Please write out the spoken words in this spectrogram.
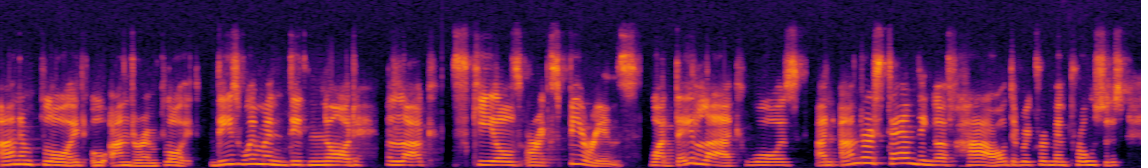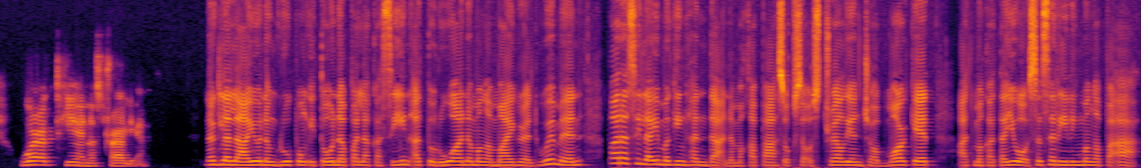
unemployed or underemployed. These women did not lack skills or experience. What they lacked was an understanding of how the recruitment process worked here in Australia. Naglalayo ng grupong ito na palakasin at turuan ng mga migrant women para sila ay maging handa na makapasok sa Australian job market at makatayo sa sariling mga paa.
